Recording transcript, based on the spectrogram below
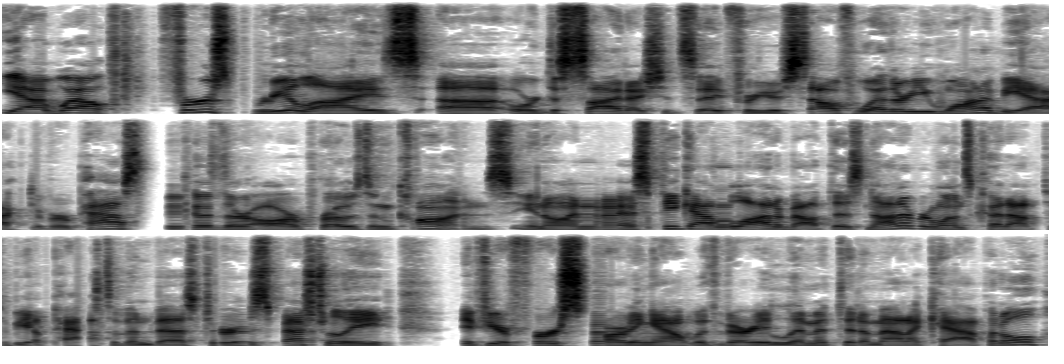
Yeah, well, first realize uh, or decide, I should say, for yourself whether you want to be active or passive, because there are pros and cons. You know, and I speak out a lot about this. Not everyone's cut out to be a passive investor, especially if you're first starting out with very limited amount of capital.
